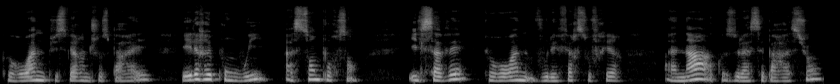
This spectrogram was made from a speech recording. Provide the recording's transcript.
que Rowan puisse faire une chose pareille, et il répond oui à 100%. Il savait que Rowan voulait faire souffrir Anna à cause de la séparation,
